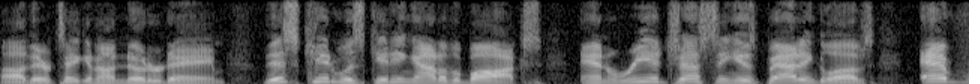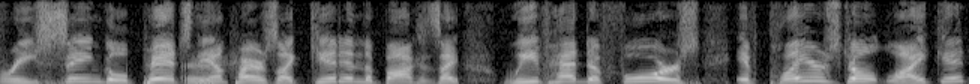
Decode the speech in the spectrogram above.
Uh, they're taking on Notre Dame. This kid was getting out of the box and readjusting his batting gloves every single pitch. The umpire's like, get in the box. It's like, we've had to force. If players don't like it,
